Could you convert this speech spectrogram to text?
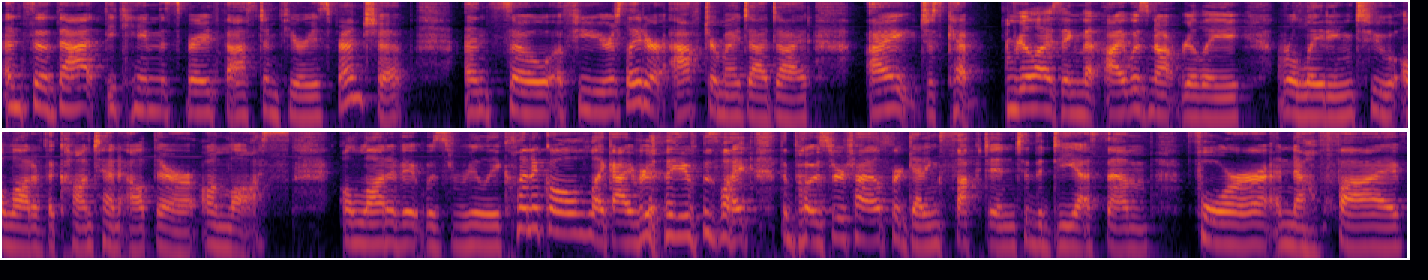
And so that became this very fast and furious friendship. And so a few years later, after my dad died, I just kept realizing that I was not really relating to a lot of the content out there on loss. A lot of it was really clinical. Like I really was like the poster child for getting sucked into the DSM 4 and now 5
